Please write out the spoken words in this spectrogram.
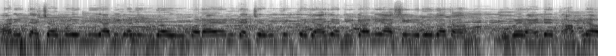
आणि त्याच्यामुळे मी या ठिकाणी विरोध उभं आहे आणि त्याच्या व्यतिरिक्त ज्या ज्या ठिकाणी असे विरोधात उभे राहिलेत आपल्या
